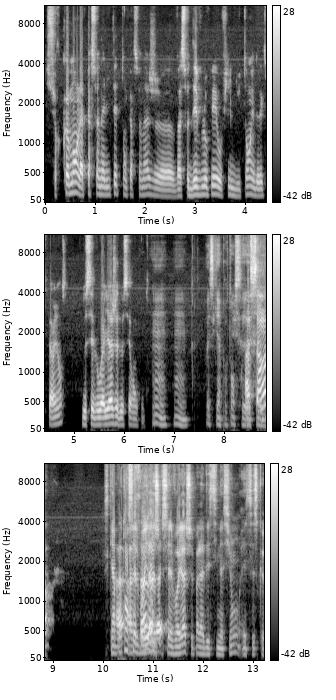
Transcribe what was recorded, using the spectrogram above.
sur comment la personnalité de ton personnage euh, va se développer au fil du temps et de l'expérience de ses voyages et de ses rencontres. Mhm. Ouais, ce qui est important, c'est. À ça, Ce qui est important, c'est le ça, voyage. C'est le voyage, c'est pas la destination, et c'est ce que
